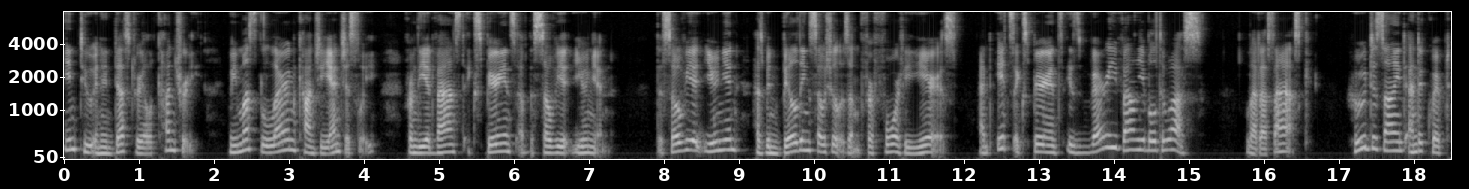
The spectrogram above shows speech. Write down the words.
into an industrial country, we must learn conscientiously from the advanced experience of the Soviet Union. The Soviet Union has been building socialism for 40 years, and its experience is very valuable to us. Let us ask who designed and equipped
